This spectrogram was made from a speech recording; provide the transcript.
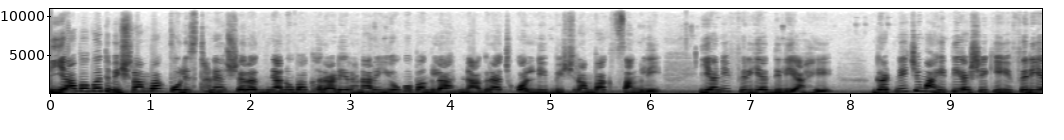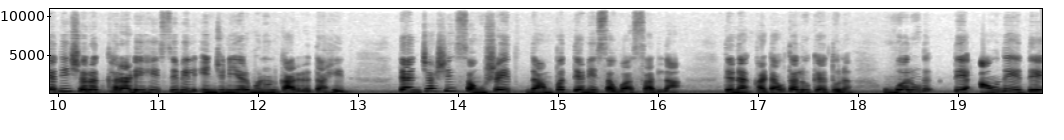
याबाबत विश्रामबाग पोलीस ठाण्यात शरद ज्ञानोबा खराडे राहणार योग बंगला नागराज कॉलनी विश्रामबाग सांगली यांनी फिर्याद दिली आहे. घटनेची माहिती अशी की फिर्यादी शरद खराडे हे सिव्हिल इंजिनियर म्हणून कार्यरत आहेत. त्यांच्याशी संशयित दाम्पत्याने संवाद साधला. त्यांना खटाव तालुक्यातून वरुड ते औंद येथे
